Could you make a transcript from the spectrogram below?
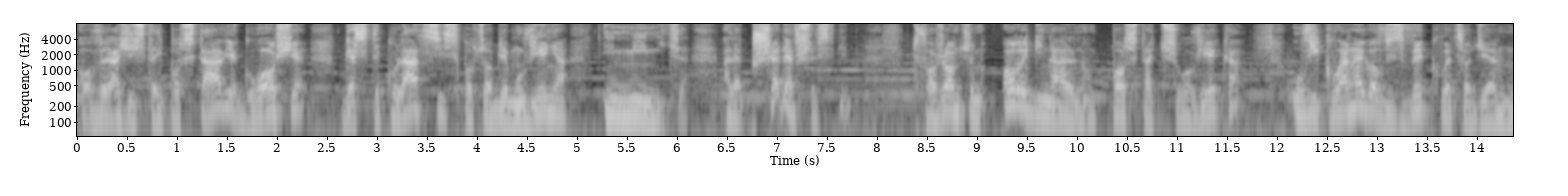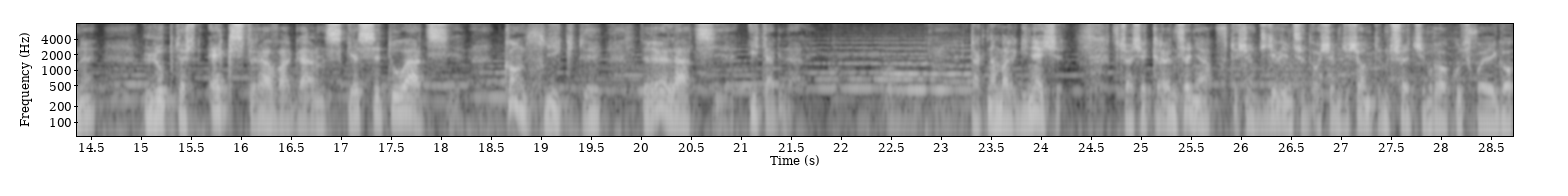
o wyrazistej postawie, głosie, gestykulacji, sposobie mówienia i mimice, ale przede wszystkim tworzącym oryginalną postać człowieka, uwikłanego w zwykłe, codzienne lub też ekstrawaganckie sytuacje, konflikty, relacje itd. Tak na marginesie, w czasie kręcenia w 1983 roku swojego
